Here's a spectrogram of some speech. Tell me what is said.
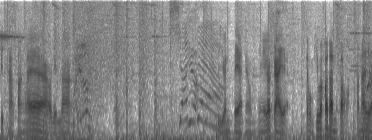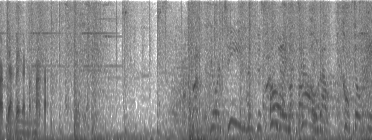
ปิดหาตังค์แล้วเลนล่าง Shut down. สี่พันแปดนะผมยังไงก็ไกลอะ แต่ผมคิดว่าเขาดันต่อเขาน่าจะแบบอยากได้เงินมากๆอะ Your team has ป้อมเลน destroyed มั a งกรของเรา tower. ถูกโจมตี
